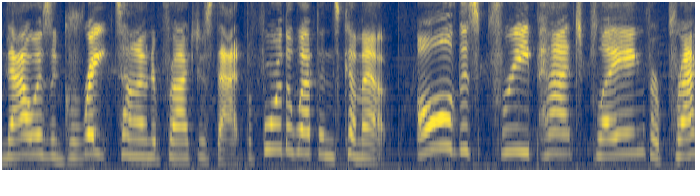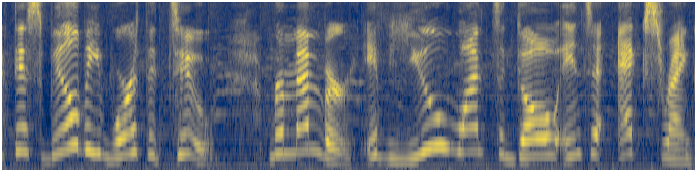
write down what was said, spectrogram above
Now is a great time to practice that before the weapons come out. All this pre-patch playing for practice will be worth it too. Remember, if you want to go into X rank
